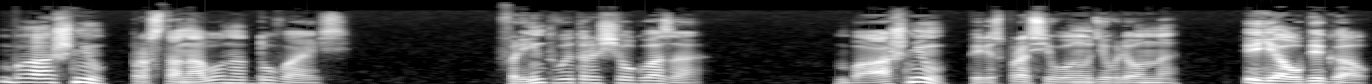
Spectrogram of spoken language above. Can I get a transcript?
«Башню!» — простонал он, отдуваясь. Флинт вытаращил глаза. «Башню?» — переспросил он удивленно. «И я убегал.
